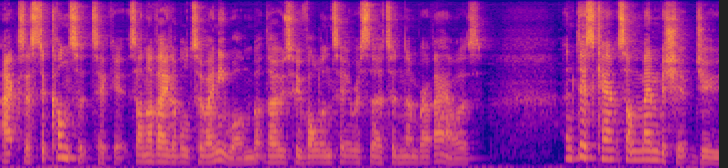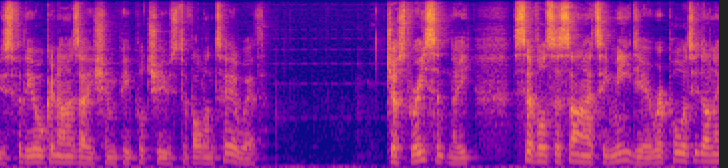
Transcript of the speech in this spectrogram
Access to concert tickets unavailable to anyone but those who volunteer a certain number of hours and discounts on membership dues for the organisation people choose to volunteer with. Just recently, Civil Society Media reported on a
